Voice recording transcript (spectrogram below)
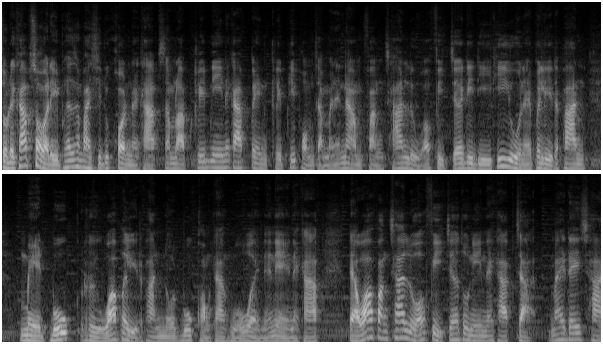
สวัสดีครับ สวัสดีเพื่อนสมาชิกทุกคนนะครับสำหรับคลิปนี้นะครับเป็นคลิปที่ผมจะมาแนะนำฟังก์ชันหรือว่าฟีเจอร์ดีๆ ที่อยู่ในผลิตภัณฑ์ MateBook หรือว่าผลิตภัณฑ์โน้ตบุ๊กของทางหัวเว่ยนั่นเองนะครับแต่ว่าฟังก์ชันหรือว่าฟีเจอร์ตัวนี้นะครับจะไม่ได้ใช้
